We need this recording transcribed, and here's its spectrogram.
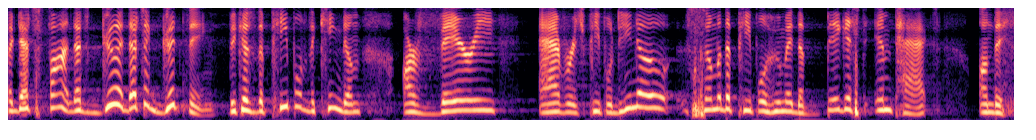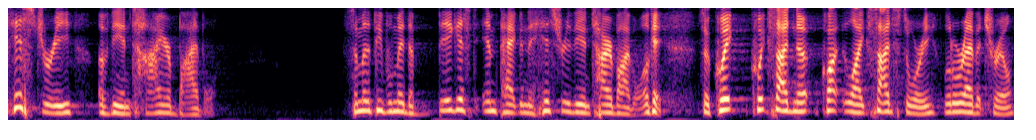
Like that's fine. That's good. That's a good thing because the people of the kingdom are very average people. Do you know some of the people who made the biggest impact on the history of the entire Bible? Some of the people made the biggest impact in the history of the entire Bible. Okay, so quick, quick side note, like side story, little rabbit trail.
